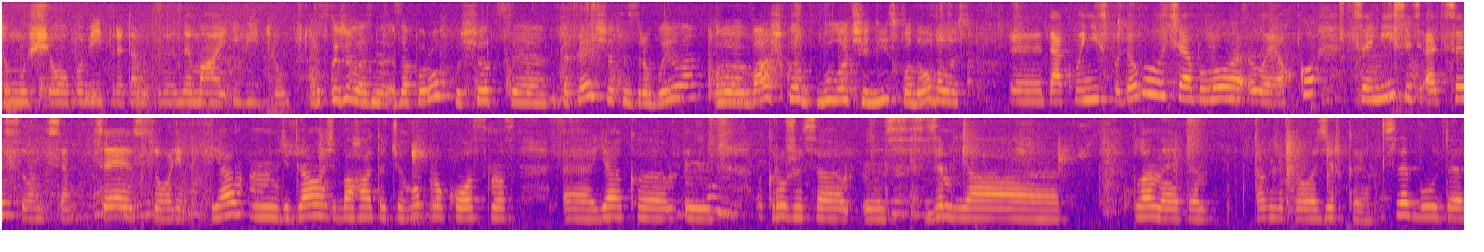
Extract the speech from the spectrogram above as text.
тому що повітря там немає і вітру. Розкажи власне за поробку, що це таке, що ти зробила? Е, Важко було чи ні? Сподобалось? Е, Так, мені сподобалося, було легко. Це місяць, а це сонце, це зорі. Я м, дізналась багато чого про космос, е, як е, кружиться Земля, планети, також про зірки. Це буде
